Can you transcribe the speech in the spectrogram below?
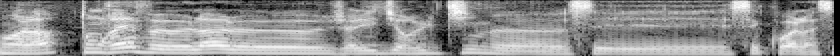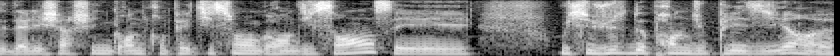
Voilà. Ton rêve, là, le- j'allais dire ultime, euh, c'est c'est quoi là? C'est d'aller chercher une grande compétition en grandissant c'est- Ou c'est juste de prendre du plaisir euh?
